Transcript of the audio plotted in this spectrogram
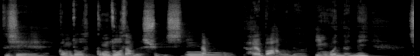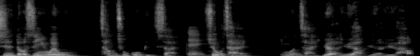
这些工作工作上的学习，那嗯还有包含我的英文能力，其实都是因为我常出国比赛，对所以我才英文才越来越好，越来越好。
